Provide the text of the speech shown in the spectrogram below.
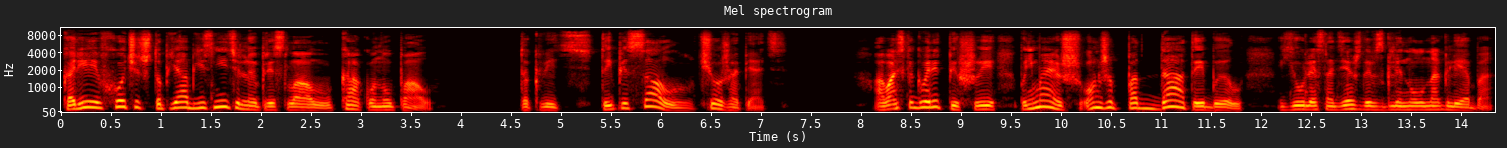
Кореев хочет, чтоб я объяснительную прислал, как он упал. Так ведь ты писал, чё ж опять? А Васька говорит, пиши. Понимаешь, он же поддатый был. Юля с надеждой взглянул на Глеба.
